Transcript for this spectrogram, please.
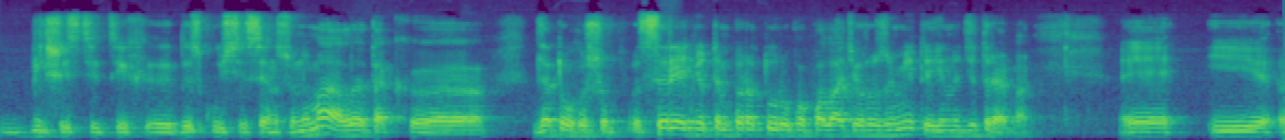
більшості цих е, дискусій сенсу немає, але так для того, щоб середню температуру по палаті розуміти, іноді треба. І, е,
